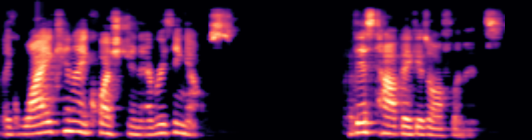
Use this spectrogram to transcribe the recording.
Like, why can I question everything else? But this topic is off limits.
